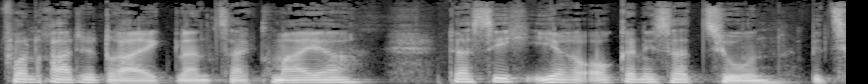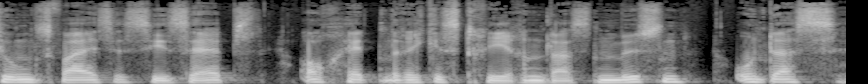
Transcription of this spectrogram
von Radio Dreieckland sagt Maya, dass sich ihre Organisation bzw. sie selbst auch hätten registrieren lassen müssen und dass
